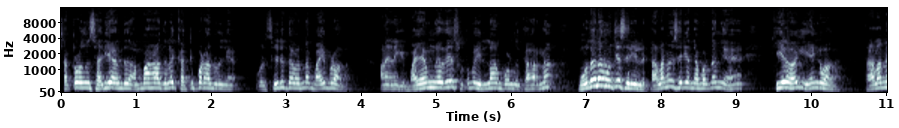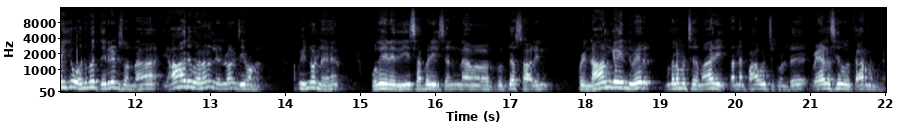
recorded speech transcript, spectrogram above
சட்டம் ஒழுங்கு சரியாக இருந்தது. அம்மா காலத்தில் கட்டுப்பாடாக இருந்ததுங்க. ஒரு சிறு தவறுனா பயப்படுவாங்க. ஆனால் எனக்கு பயங்கிறதே சுத்தமாக இல்லாமல் போனதுக்கு காரணம் முதலமைச்சர் சரியில்லை. தலைமை சரியாக இருந்தால் மட்டும்தாங்க கீழே வாங்கி இயங்குவாங்க. தலைமைக்கு ஒன்றுமே தெரியலன்னு சொன்னால் யார் வேணாலும் வேணாலும் செய்வாங்க. அப்போ இன்னொன்று உதயநிதி சபரீசன் துர்கா ஸ்டாலின் இப்படி நான்கைந்து பேர் முதலமைச்சர் மாதிரி தன்னை பாவிச்சு கொண்டு வேலை செய்ய ஒரு காரணமுங்க.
